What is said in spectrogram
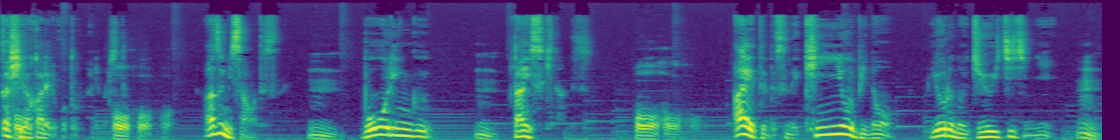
が開かれることになりましほうた。ほうほ安住さんはですね、う。うん。ボーリングうん。大好きなんです。ほうほうほあえてですね、金曜日の夜の11時に、う。うん。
